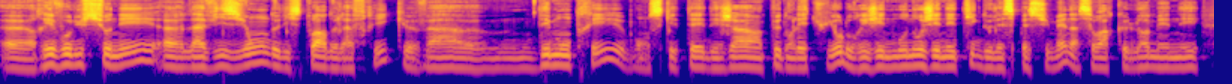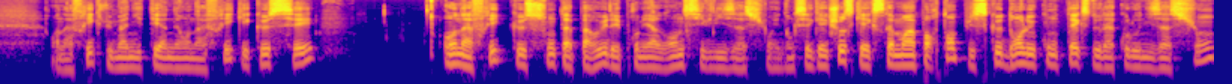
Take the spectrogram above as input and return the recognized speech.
révolutionner la vision de l'histoire de l'Afrique, va démontrer bon, ce qui était déjà un peu dans les tuyaux, l'origine monogénétique de l'espèce humaine, à savoir que l'homme est né en Afrique, l'humanité est née en Afrique, et que c'est en Afrique que sont apparues les premières grandes civilisations. Et donc c'est quelque chose qui est extrêmement important puisque dans le contexte de la colonisation,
